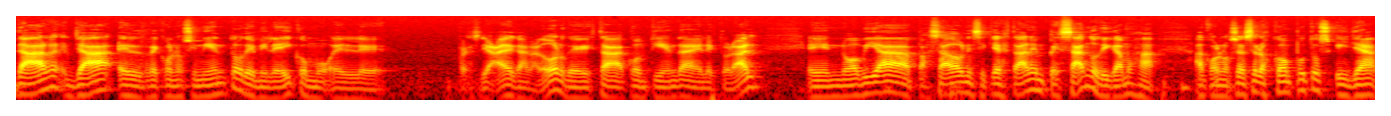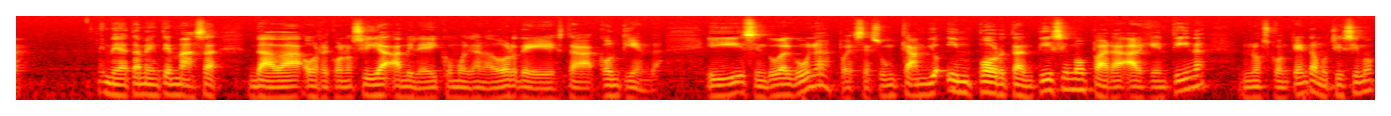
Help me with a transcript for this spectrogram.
dar ya el reconocimiento de Milei como el pues ya el ganador de esta contienda electoral. Eh, no había pasado ni siquiera, estaban empezando, digamos, a, a conocerse los cómputos y ya inmediatamente Massa daba o reconocía a Milei como el ganador de esta contienda. Y sin duda alguna, pues es un cambio importantísimo para Argentina. Nos contenta muchísimo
